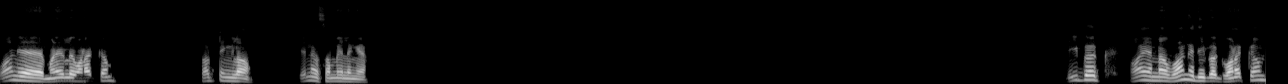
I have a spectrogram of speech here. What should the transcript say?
வாங்க மனைவர்களே வணக்கம். சாப்பிட்டீங்களா? என்ன சமையலுங்க? தீபக் ஆ அண்ணா வாங்க தீபக் வணக்கம்.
